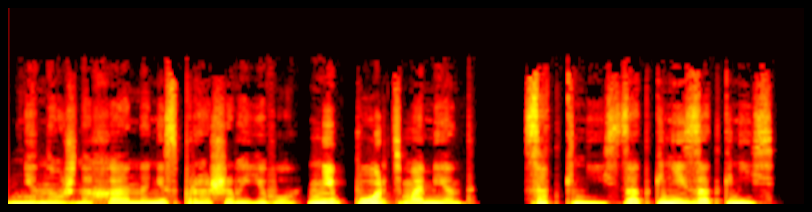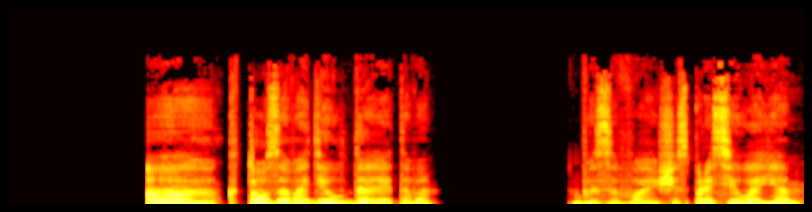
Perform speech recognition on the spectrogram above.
«Не нужно, Ханна, не спрашивай его, не порть момент. Заткнись, заткнись, заткнись». «А кто заводил до этого?» Вызывающе спросила я,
